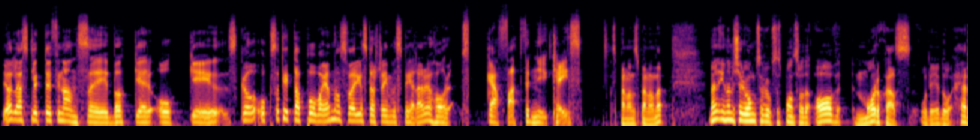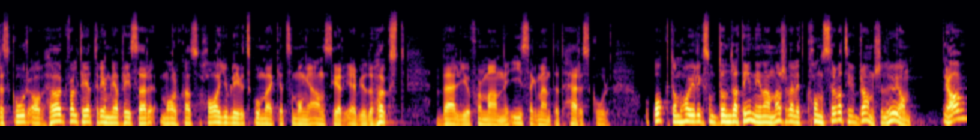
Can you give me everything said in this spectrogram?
jag har läst lite finansböcker och eh, ska också titta på vad en av Sveriges största investerare har skaffat för ny case. Spännande, spännande. Men innan vi kör igång så är vi också sponsrade av Morjas och det är då herrskor av hög kvalitet till rimliga priser. Morjas har ju blivit skomärket som många anser erbjuder högst value for money i segmentet herrskor. Och de har ju liksom dundrat in i en annars väldigt konservativ bransch, eller hur John? Ja,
